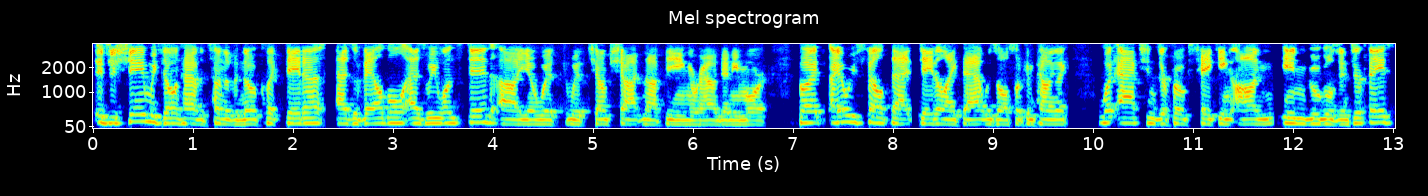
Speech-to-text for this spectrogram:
It's a shame we don't have a ton of the no-click data as available as we once did. Uh, you know, with with JumpShot not being around anymore. But I always felt that data like that was also compelling. Like, what actions are folks taking on in Google's interface?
